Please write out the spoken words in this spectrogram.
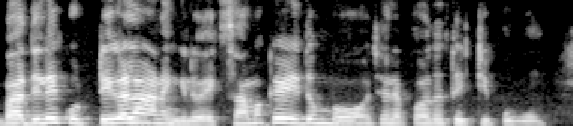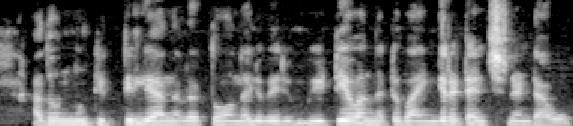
അപ്പോൾ അതിൽ കുട്ടികളാണെങ്കിലും എക്സാമൊക്കെ എഴുതുമ്പോൾ ചിലപ്പോൾ അത് തെറ്റിപ്പോവും. അതൊന്നും കിട്ടില്ല എന്നുള്ള തോന്നൽ വരും. വീട്ടിൽ വന്നിട്ട് ഭയങ്കര ടെൻഷൻ ഉണ്ടാവും.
